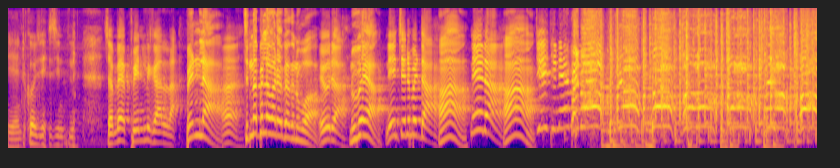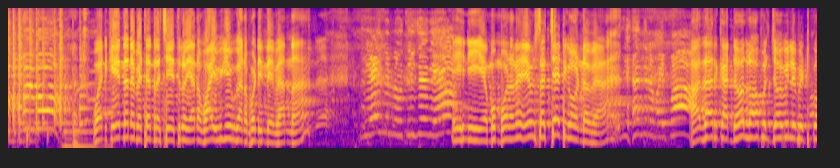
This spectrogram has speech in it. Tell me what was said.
ఏంటికో చేసింట్లే సమే పెండ్లి కాల్లా. పెండ్లా. చిన్న పిల్లవాడేవు కదా నువ్వు? ఎవరా నువ్వే? నేను చిన్న బిడ్డ ఆ. నేనా. వానికి ఏందన్నా పెట్టండి చేతిలో? ఏమన్నా వాయువు గీవు కనపడింది అన్న? ఏం సచ్చేట్టుగా ఉండవా? ఏందిరా మైపా ఆధార్ కార్డు లోపల జోబీలో పెట్టుకో.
